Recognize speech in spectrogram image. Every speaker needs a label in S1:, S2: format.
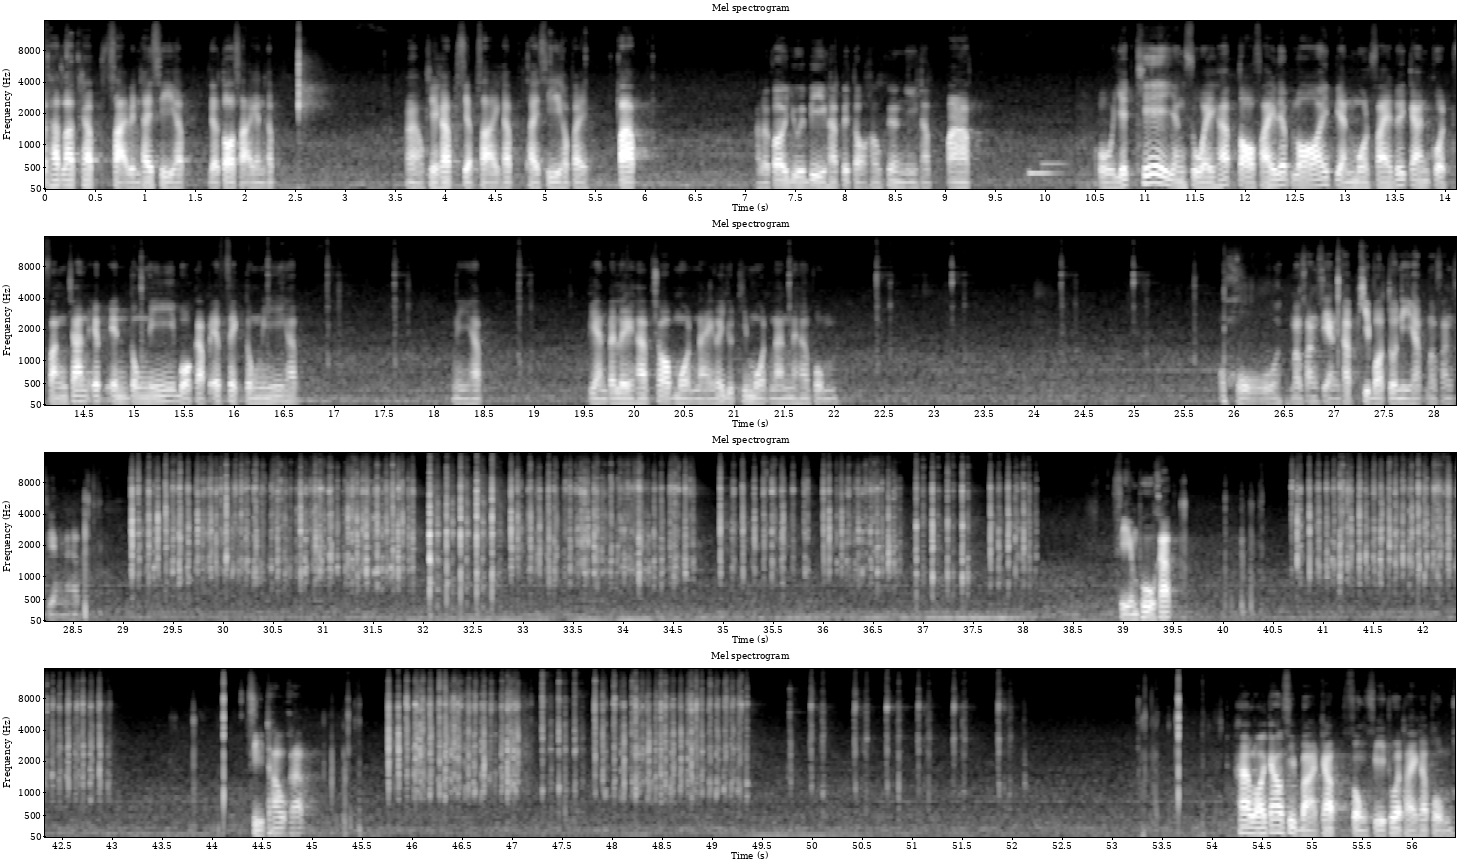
S1: กระทัดรัดครับสายเป็น Type C ครับเดี๋ยวต่อสายกันครับอ่าโอเคครับเสียบสายครับ Type C เข้าไปปั๊บแล้วก็ USB ครับไปต่อเข้าเครื่องนี้ครับปั๊บโอ้เย็ดเคอย่างสวยครับ ต่อไฟเรียบร้อย เปลี่ยนโหมดไฟด้วยการกดฟังก์ชัน FN ตรงนี้บวกกับเอฟเฟกตรงนี้ครับ นี่ครับ เปลี่ยนไปเลยครับ ชอบโหมดไหนก็หยุดที่โหมดนั้นนะครับผม โอ้โห มาฟังเสียงครับคีย์บอร์ดตัวนี้ครับ มาฟังเสียงนะครับ สีชมพูครับ สีเทาครับ 590 บาทครับ ส่งฟรีทั่วไทยครับผม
